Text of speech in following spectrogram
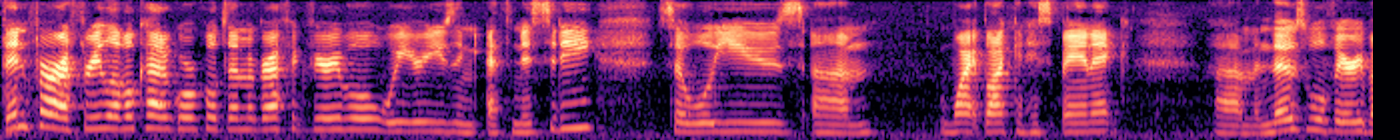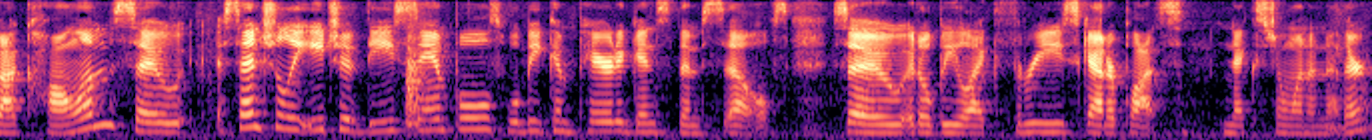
then for our three-level categorical demographic variable, we are using ethnicity. So we'll use um, white, black, and Hispanic. Um, and those will vary by column. So essentially each of these samples will be compared against themselves. So it'll be like three scatter plots next to one another.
